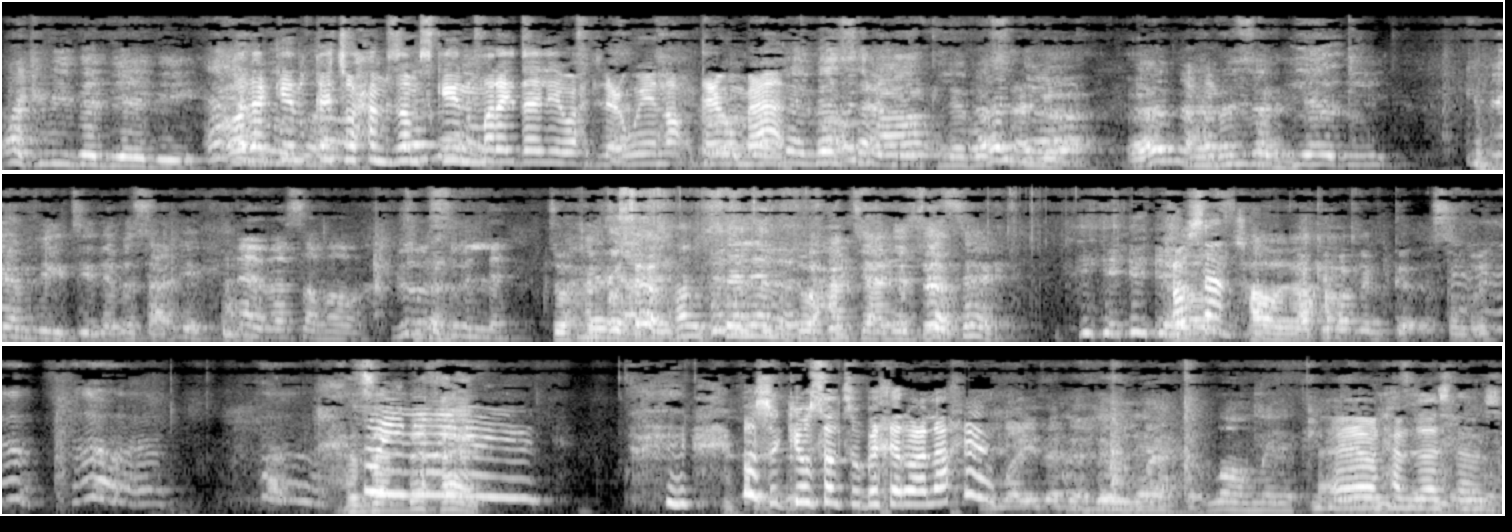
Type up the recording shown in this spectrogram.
اكبيده ديالي ولكن لقيتو حمزة مسكين مريضه ليه واحد العوينة. دعيو معاه. لاباس عليك لاباس عليك. هذا حبيبة. ديالي كيف يا بنيتي لاباس عليك. لا بس بابا. بسم الله. توحمتي حسام. والسلامة توحمتي على الديسير حسام. راكي مطلب الصندري حزن بخير. واش كي وصلتوا بخير وعلى خير؟ والله الا الحمد بخير اللهم لك. ايوا الحمد لله سلامتك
